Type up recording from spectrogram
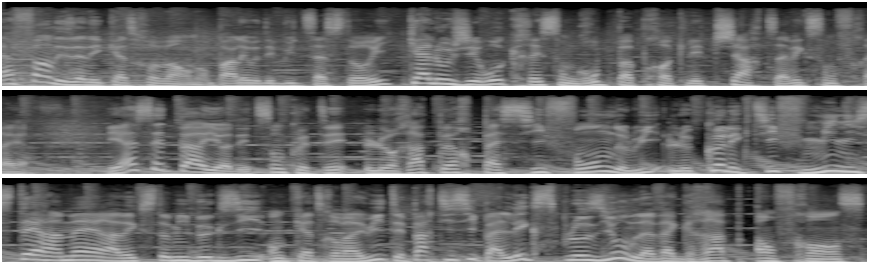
La fin des années 80, on en parlait au début de sa story, Calogero crée son groupe pop rock, les Charts, avec son frère. Et à cette période et de son côté, le rappeur Passy fonde, lui, le collectif Ministère Amer avec Stomy Bugsy en 88 et participe à l'explosion de la vague rap en France.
